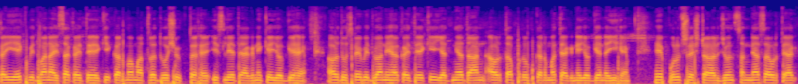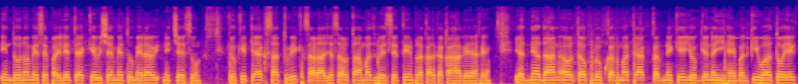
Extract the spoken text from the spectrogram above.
कई एक विद्वान ऐसा कहते हैं कि कर्म मात्र दोषयुक्त है, इसलिए त्यागने के योग्य है। और दूसरे विद्वान यह कहते हैं कि यज्ञ दान और तप रूप कर्म त्यागने योग्य नहीं है। हे पुरुष श्रेष्ठ अर्जुन, संन्यास और त्याग इन दोनों में से पहले त्याग के विषय में तू मेरा निश्चय सुन, क्योंकि त्याग सात्विक राजस और तामस वैसे तीन प्रकार का कहा गया है। यज्ञ दान और तप रूप कर्म त्याग करने के योग्य नहीं है, बल्कि वह तो एक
